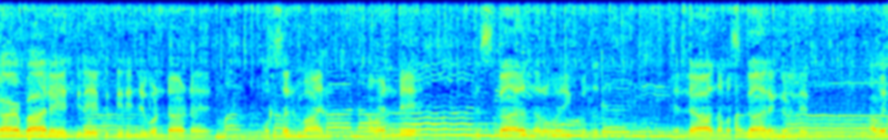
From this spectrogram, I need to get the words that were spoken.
കാഴ്ബാലയത്തിലേക്ക് തിരിഞ്ഞുകൊണ്ടാണ് മുസൽമാൻ അവന്റെ നിസ്കാരം നിർവഹിക്കുന്നത്. എല്ലാ നമസ്കാരങ്ങളിലും അവൻ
